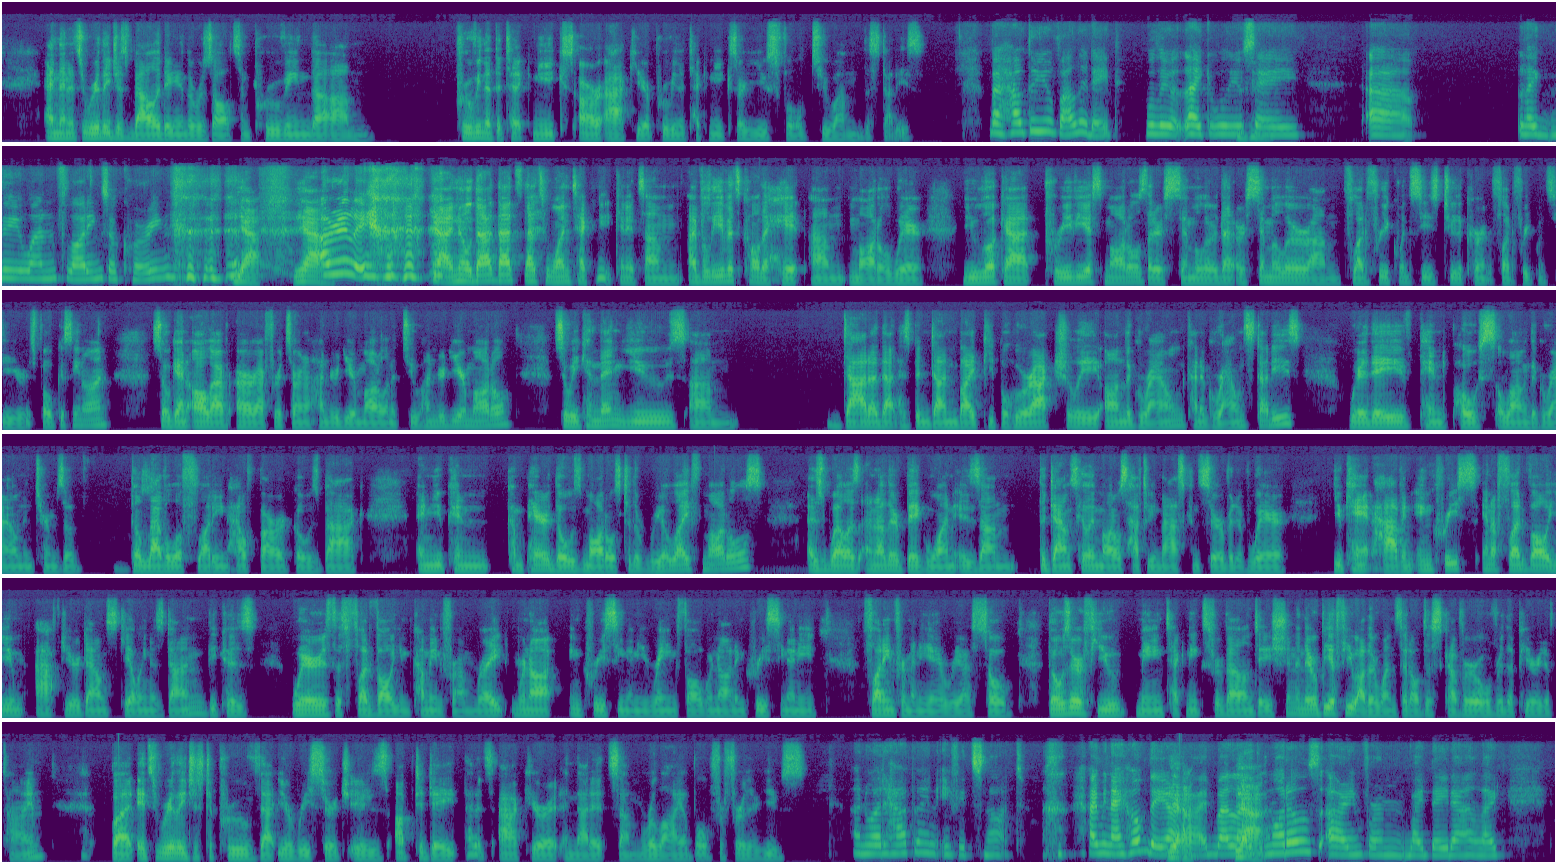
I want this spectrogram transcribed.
And then it's really just validating the results and proving the um, proving that the techniques are accurate proving the techniques are useful to um, the studies. But how do you validate? Will you like will you mm-hmm. say uh, like do you want floodings occurring? Yeah yeah. Oh really? Yeah no that that's that's one technique and it's um i believe it's called a hit um model where you look at previous models that are similar that are similar um, flood frequencies to the current flood frequency you're focusing on. So again all our, our efforts are in a 100 year model and a 200 year model. So we can then use um, data that has been done by people who are actually on the ground kind of ground studies where they've pinned posts along the ground in terms of the level of flooding, how far it goes back. And you can compare those models to the real life models, as well as another big one is um, the downscaling models have to be mass conservative, where you can't have an increase in a flood volume after your downscaling is done because where is this flood volume coming from, right? We're not increasing any rainfall, we're not increasing any flooding from any area. So those are a few main techniques for validation. And there will be a few other ones that I'll discover over the period of time. But it's really just to prove that your research is up to date, that it's accurate, and that it's um, reliable for further use. And what happens if it's not? I mean, I hope they are, yeah. right? But like yeah. models are informed by data and like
